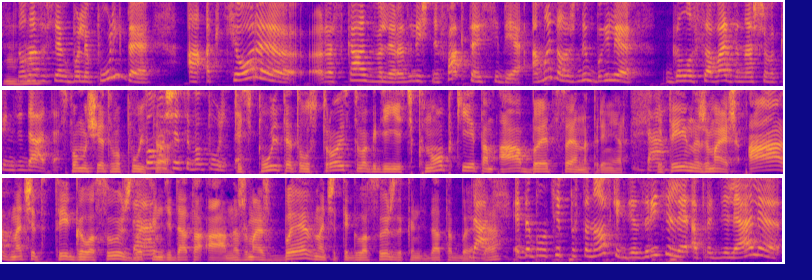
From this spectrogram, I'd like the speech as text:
но у нас у всех были пульты, а актеры рассказывали различные факты о себе, а мы должны были голосовать за нашего кандидата. С помощью этого пульта. С помощью этого пульта. То есть пульт это устройство, где есть кнопки, там А, Б, С, например. Да. И ты нажимаешь А, значит, ты голосуешь за Да. кандидата А. Нажимаешь Б, значит, ты голосуешь за кандидата Б, да? Да, это был тип постановки, где зрители определяли,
